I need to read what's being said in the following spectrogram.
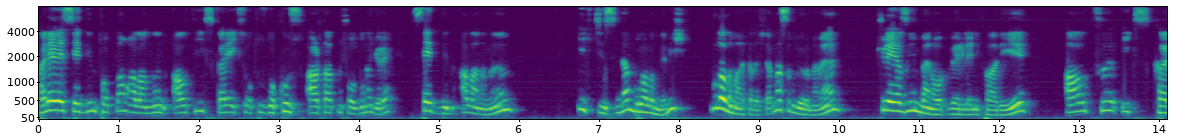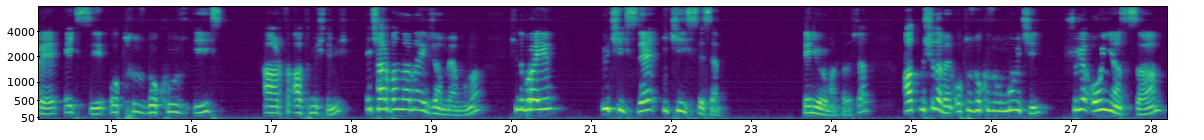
Kale ve seddin toplam alanının 6x kare eksi 39 artı 60 olduğuna göre seddin alanının ilk cinsinden bulalım demiş. Bulalım arkadaşlar. Nasıl buluyorum hemen? Şuraya yazayım ben o verilen ifadeyi. 6x kare eksi 39x artı 60 demiş. E çarpanlarına ayıracağım ben bunu. Şimdi burayı 3x ile 2x desem. Deniyorum arkadaşlar. 60'ı da ben 39'u bulmam için şuraya 10 yazsam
